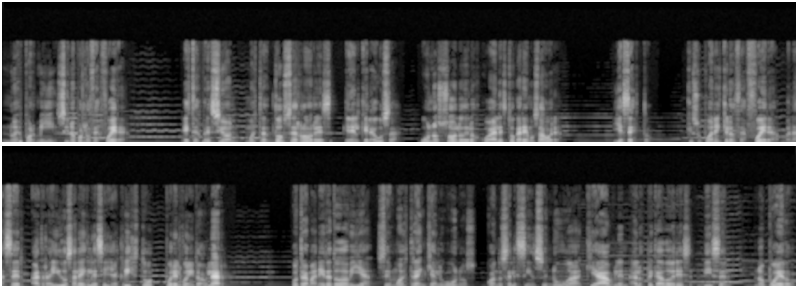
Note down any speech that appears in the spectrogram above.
no es por mí, sino por los de afuera. Esta expresión muestra dos errores en el que la usa uno solo de los cuales tocaremos ahora. Y es esto, que suponen que los de afuera van a ser atraídos a la iglesia y a Cristo por el bonito hablar. Otra manera todavía se muestra en que algunos, cuando se les insinúa que hablen a los pecadores, dicen, no puedo,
